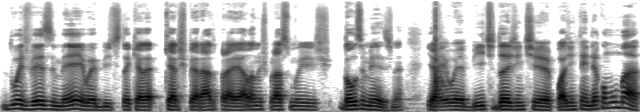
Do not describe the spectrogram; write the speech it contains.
duas vezes e meia o EBITDA que era, que era esperado para ela nos próximos 12 meses, né? E aí o EBITDA a gente pode entender como uma,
